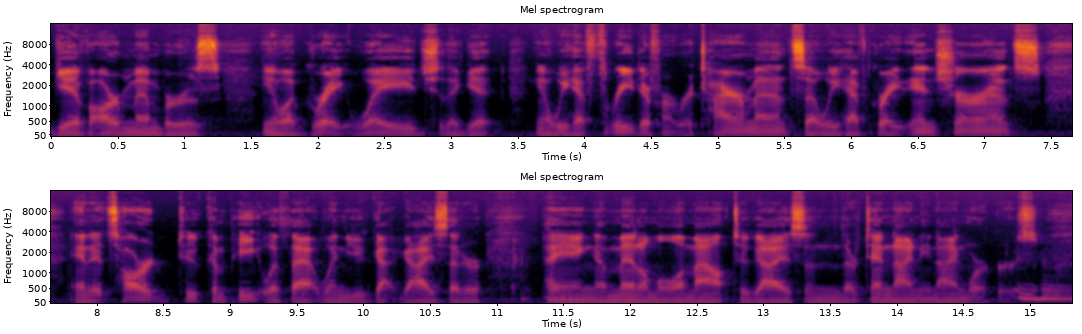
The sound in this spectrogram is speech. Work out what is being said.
give our members, you know, a great wage. They get, you know, we have three different retirements. So we have great insurance, and it's hard to compete with that when you've got guys that are paying a minimal amount to guys and they're 1099 workers. Mm-hmm.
